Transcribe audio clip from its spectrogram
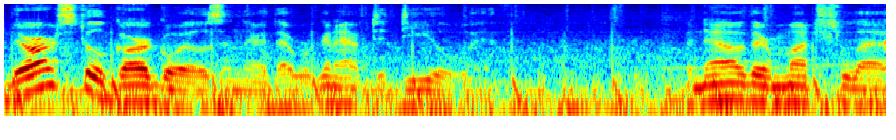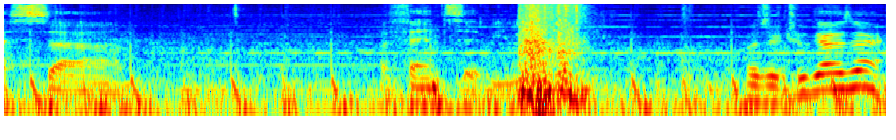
There are still gargoyles in there that we're going to have to deal with. But now they're much less um, offensive, you know? Was there two guys there?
